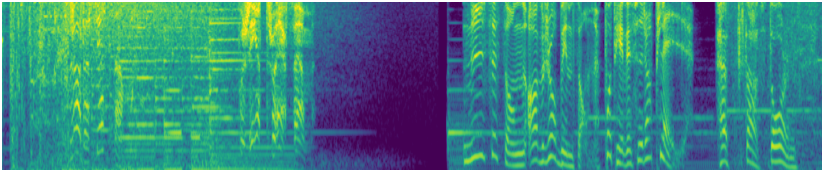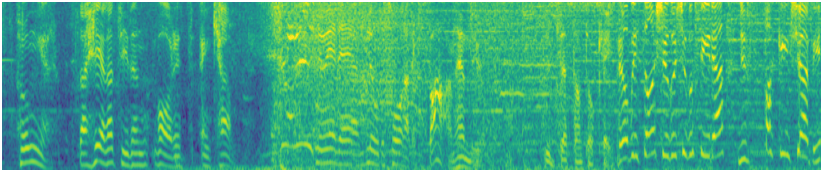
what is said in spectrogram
Lördagsgästen på Retro FM. Ny säsong av Robinson på TV4 Play. Hetta, storm, hunger. Det har hela tiden varit en kamp. Nu är det blod och tårar. Fan händer just nu. Det. är Detta är inte okej. Robinson 2024, nu fucking kör vi!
